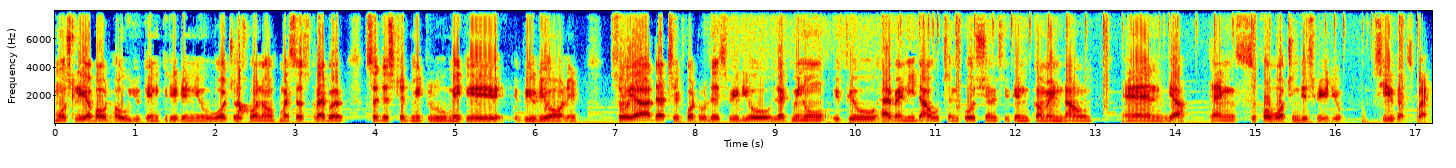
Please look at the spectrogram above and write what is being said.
mostly about how you can create a new vouchers one of my subscriber suggested me to make a video on it. So yeah that's it for today's video. Let me know if you have any doubts and questions. You can comment down. And yeah thanks for watching this video. See you guys. Bye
